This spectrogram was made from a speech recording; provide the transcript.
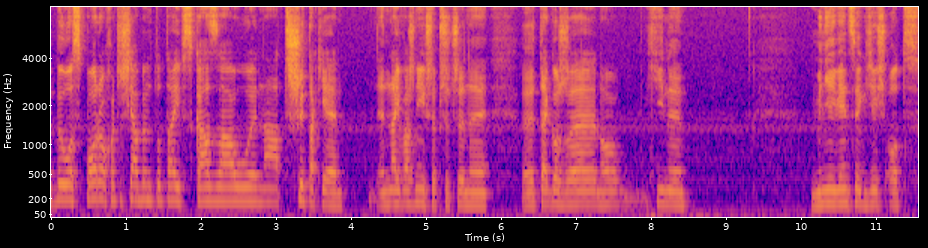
było sporo, chociaż ja bym tutaj wskazał na trzy takie najważniejsze przyczyny tego, że no, Chiny mniej więcej gdzieś od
